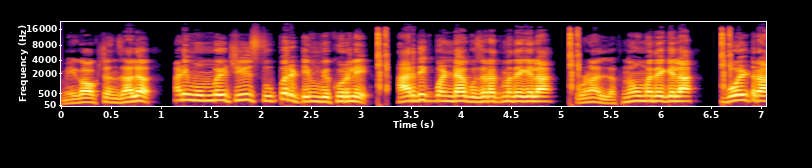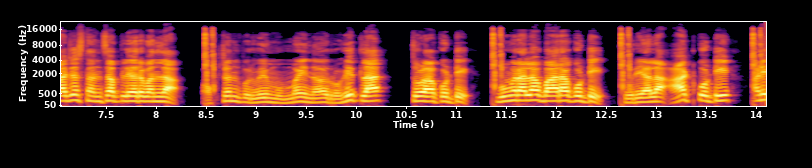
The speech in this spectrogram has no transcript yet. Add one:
मेगा ऑप्शन झालं. आणि मुंबईची सुपर टीम विखुरली. हार्दिक पंड्या गुजरातमध्ये गेला कृणाल लखनौमध्ये गेला बोल्ट राजस्थानचा प्लेअर बनला. ऑप्शनपूर्वी मुंबईनं रोहितला सोळा कोटी बुमराला बारा कोटी सूर्याला आठ कोटी आणि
